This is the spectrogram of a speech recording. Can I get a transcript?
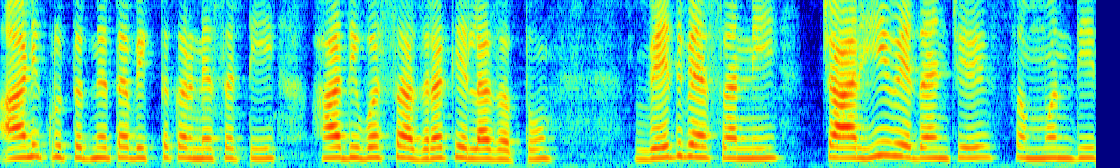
आणि कृतज्ञता व्यक्त करण्यासाठी हा दिवस साजरा केला जातो. वेदव्यासांनी चारही वेदांचे संबंधित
